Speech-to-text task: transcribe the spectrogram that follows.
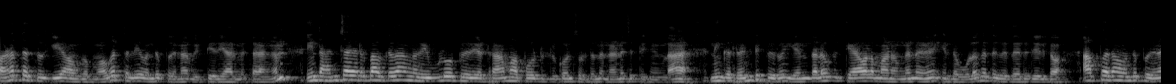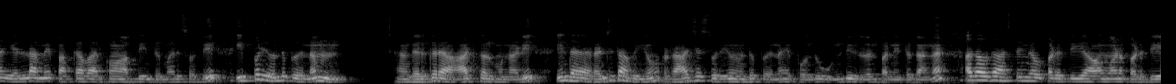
பணத்தை தூக்கி அவங்க முகத்துலேயே வந்து பார்த்தீங்கன்னா விட்டு ஆரம்பிச்சுறாங்க. இந்த அஞ்சாயிரம் ரூபாய்க்கு தான் அங்கே இவ்வளோ பெரிய ட்ராமா போட்டுட்ருக்கோன்னு சொல்லிட்டு வந்து நினச்சிட்டு இருக்கீங்களா? நீங்கள் ரெண்டு பேரும் எந்த அளவுக்கு கேவலமானவங்கன்னு இந்த உலகத்துக்கு தெரிஞ்சுக்கிட்டோம். அப்போ தான் வந்து பார்த்தீங்கன்னா எல்லாமே பக்காவாக இருக்கும் அப்படின்ற மாதிரி சொல்லி இப்படி வந்து பார்த்தீங்கன்னா அங்கே இருக்கிற ஆட்கள் முன்னாடி இந்த ரஞ்சிதாவையும் ராஜேஸ்வரியும் வந்து பார்த்தீங்கன்னா இப்போ வந்து உண்டி இல்லைன்னு பண்ணிட்டு இருக்காங்க அதாவது அசிங்கப்படுத்தி அவமானப்படுத்தி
